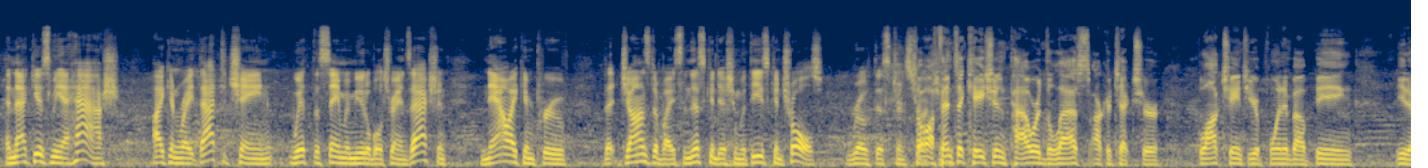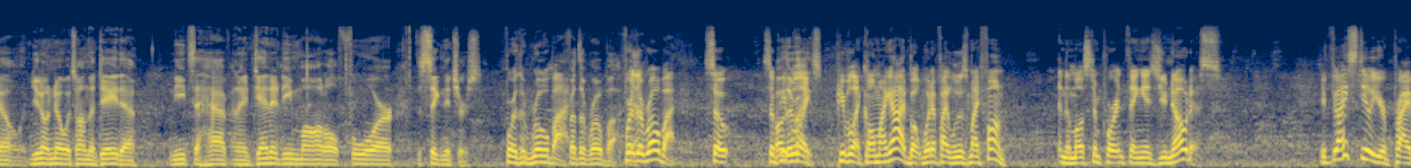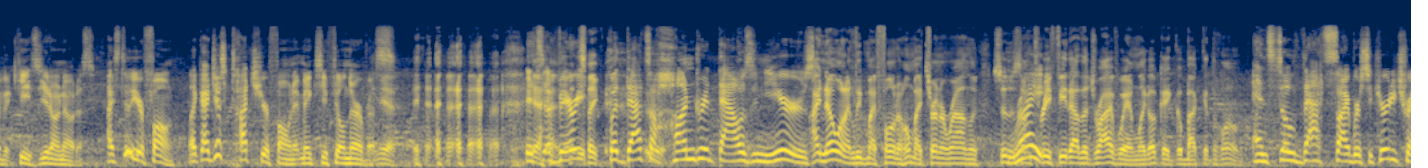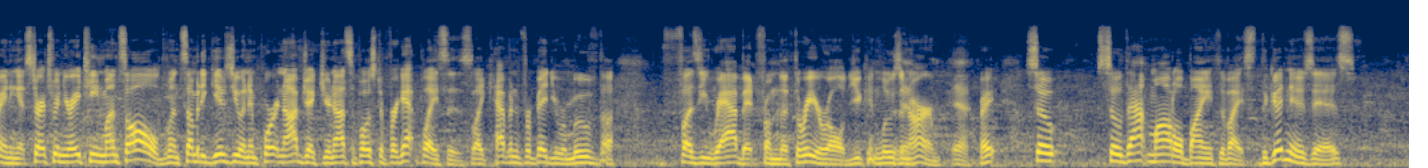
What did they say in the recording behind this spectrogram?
and that gives me a hash, I can write that to chain with the same immutable transaction. Now I can prove that John's device in this condition with these controls wrote this instruction. So authentication powered the last architecture, blockchain to your point about being, you know, you don't know what's on the data, needs to have an identity model for the signatures. For the robot. For the robot. For yeah. the robot. So, so oh, people, like, people are like, oh my God, but what if I lose my phone? And the most important thing is you notice. If I steal your private keys, you don't notice. I steal your phone. Like I just touch your phone, it makes you feel nervous. Yeah. It's Yeah, a very, it's like- but that's a hundred thousand years. I know when I leave my phone at home, I turn around, as soon as I'm three feet out of the driveway, I'm like, okay, go back, get the phone. And so that's cybersecurity training. It starts when you're 18 months old. When somebody gives you an important object, you're not supposed to forget places. Like heaven forbid you remove the fuzzy rabbit from the three-year-old, you can lose an arm, yeah. right? So, so that model buying the device. The good news is,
